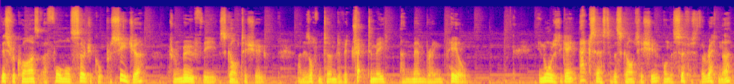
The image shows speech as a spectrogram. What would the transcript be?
This requires a formal surgical procedure to remove the scar tissue and is often termed a vitrectomy and membrane peel. In order to gain access to the scar tissue on the surface of the retina,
